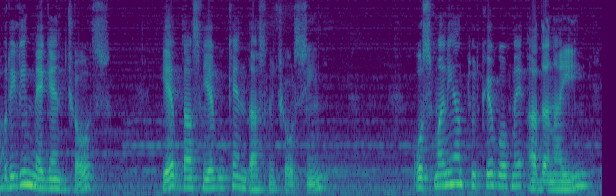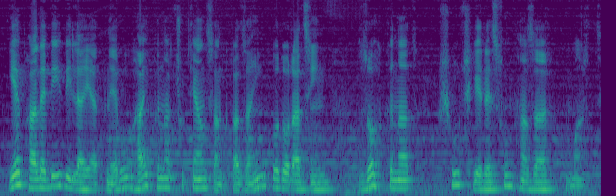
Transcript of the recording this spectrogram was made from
Ապրիլի 1-ին 4 եւ 12-ին 14-ին Օսմանյան Թուրքիո կողմէ Ադանայի եւ Հալեբի վիլայաթներու հայ բնակչության ցանկվածային կոտորածին զոհ գնաց շուրջ 30000 մարդ։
